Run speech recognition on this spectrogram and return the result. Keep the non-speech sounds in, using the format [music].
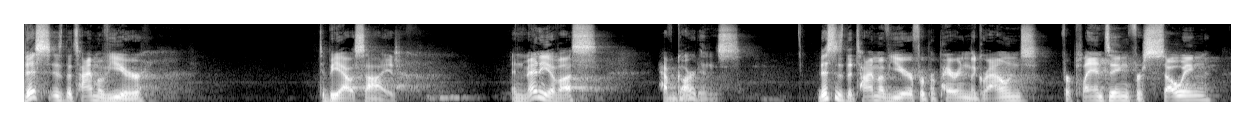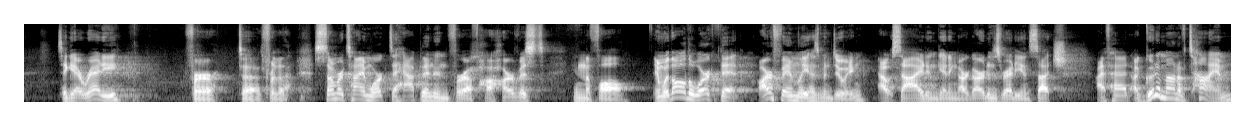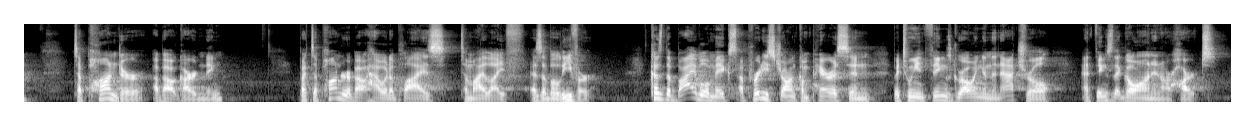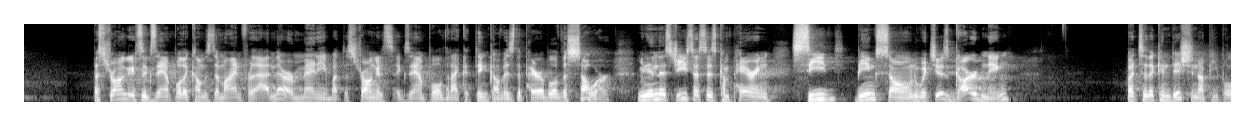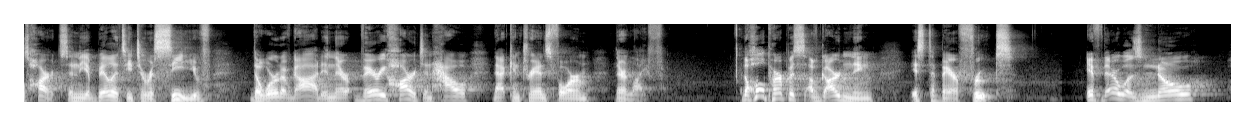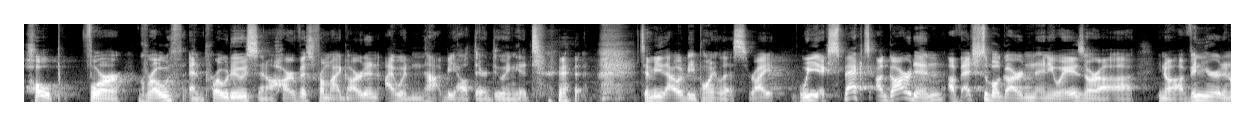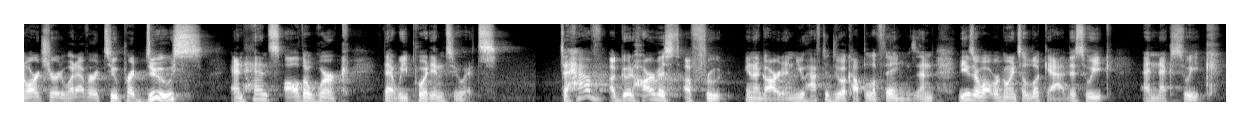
This is the time of year to be outside. And many of us have gardens. This is the time of year for preparing the ground, for planting, for sowing, to get ready for, to, for the summertime work to happen and for a, a harvest in the fall. And with all the work that our family has been doing outside and getting our gardens ready and such, I've had a good amount of time to ponder about gardening, but to ponder about how it applies to my life as a believer. Because the Bible makes a pretty strong comparison between things growing in the natural and things that go on in our heart. The strongest example that comes to mind for that, and there are many, but the strongest example that I could think of is the parable of the sower. I mean, in this, Jesus is comparing seed being sown, which is gardening, but to the condition of people's hearts and the ability to receive the word of God in their very heart and how that can transform their life. The whole purpose of gardening is to bear fruit. If there was no hope for growth and produce and a harvest from my garden, I would not be out there doing it. [laughs] to me, that would be pointless, right? We expect a garden, a vegetable garden, anyways, or a, a you know a vineyard, an orchard, whatever, to produce, and hence all the work that we put into it. To have a good harvest of fruit in a garden, you have to do a couple of things. And these are what we're going to look at this week and next week.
